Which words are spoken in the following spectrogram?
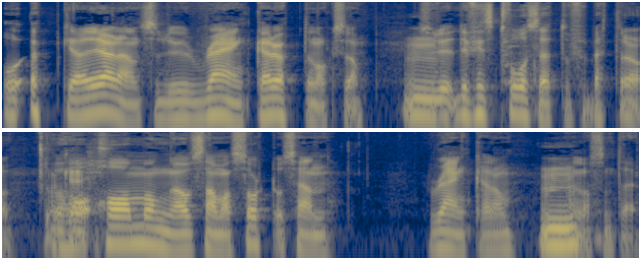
och uppgraderar den så du rankar upp den också. Så det, det finns två sätt att förbättra dem. Mm. Okej. Ha, ha många av samma sort och sen ranka dem. Mm. Eller något sånt där.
